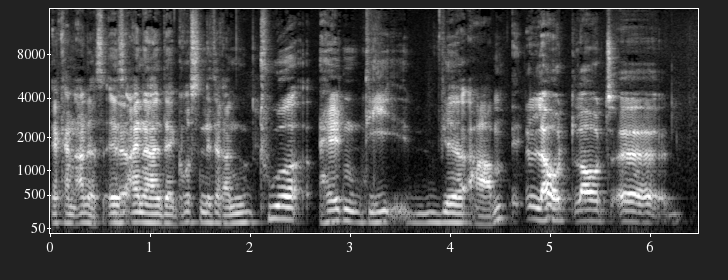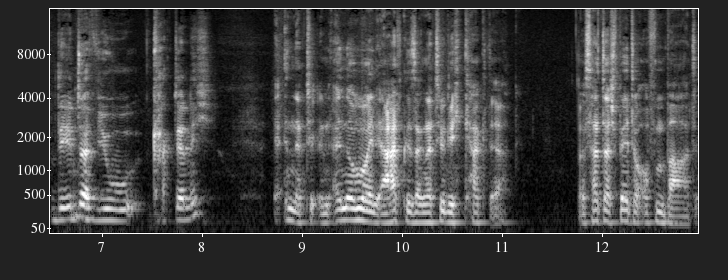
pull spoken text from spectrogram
Er kann alles. Er ist Ja. einer der größten Literaturhelden, die wir haben. Laut, laut äh, The Interview kackt er nicht. Äh, natü- äh, Moment, er hat gesagt, natürlich kackt er. Das hat er später offenbart.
